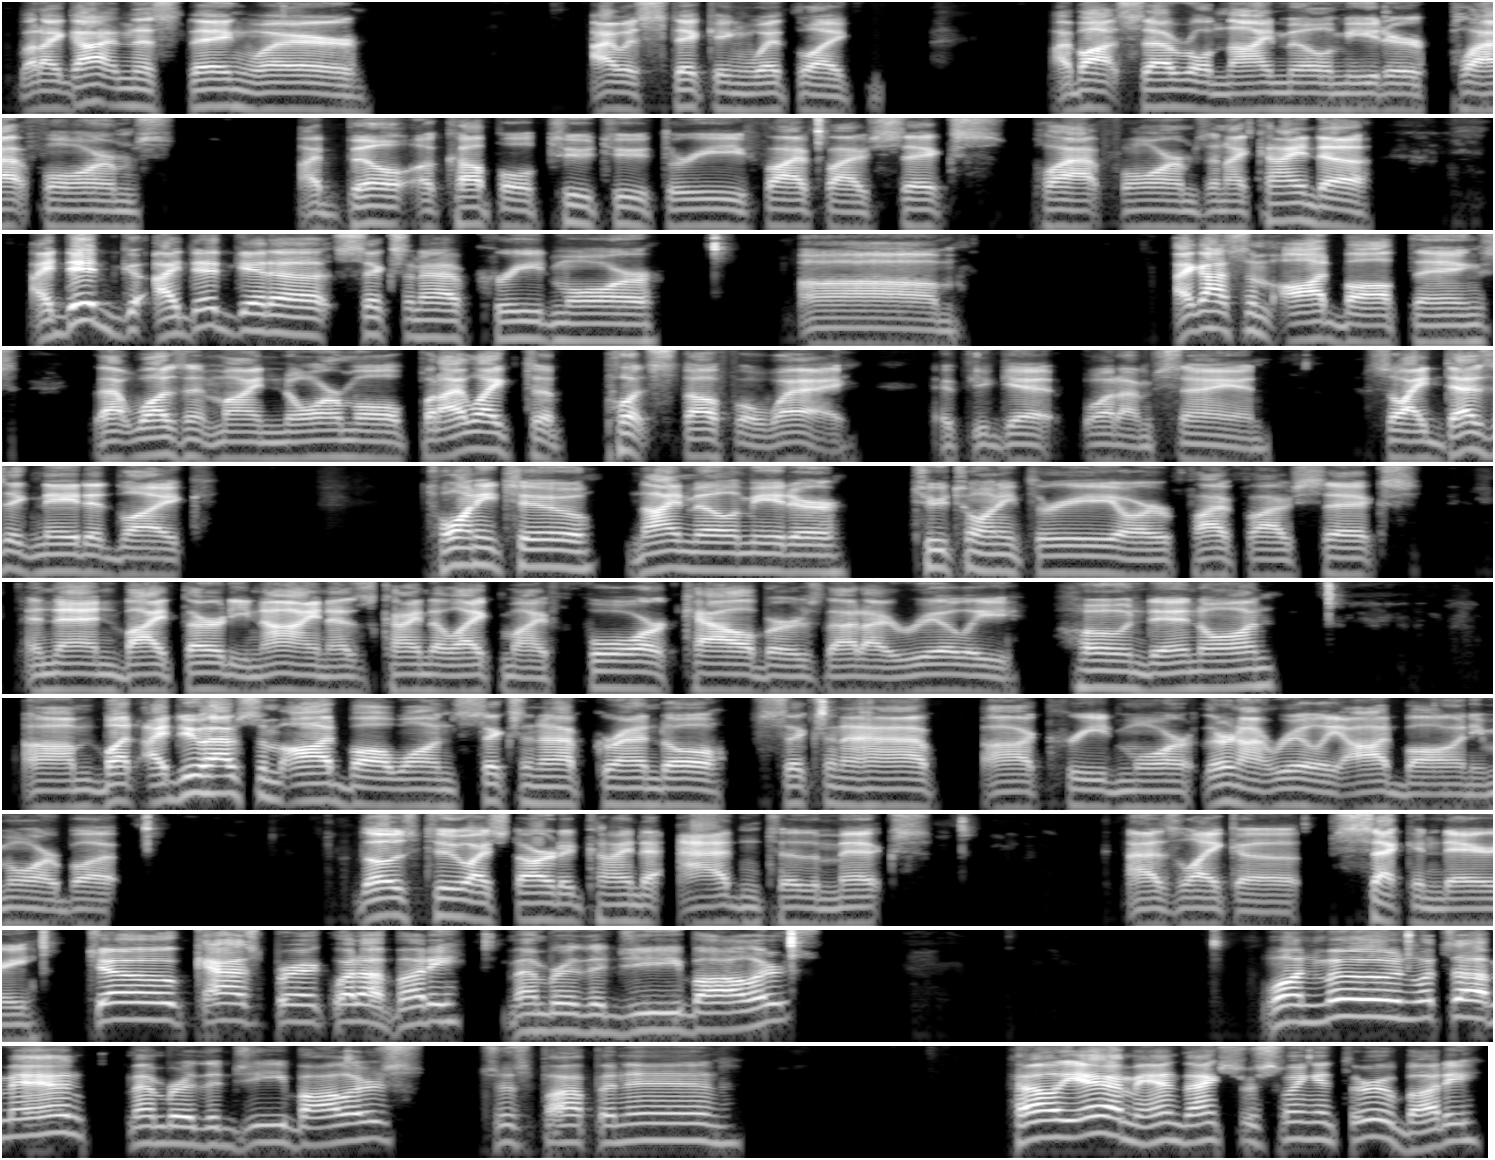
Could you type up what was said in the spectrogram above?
but I got in this thing where I was sticking with like I bought several nine millimeter platforms. I built a couple two two three five five six platforms, and I kind of I did I did get a six and a half Creedmoor. Um, I got some oddball things that wasn't my normal, but I like to put stuff away. If you get what I'm saying, so I designated like 22, nine millimeter, 223 or 556 and then by 39 as kind of like my four calibers that I really honed in on. Um, but I do have some oddball ones, six and a half Grendel, six and a half uh, Creedmoor. They're not really oddball anymore, but those two I started kind of adding to the mix as like a secondary. Joe Casprick, what up, buddy? Member of the G Ballers. One Moon, what's up, man? Member of the G Ballers. Just popping in. Hell yeah, man. Thanks for swinging through, buddy.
